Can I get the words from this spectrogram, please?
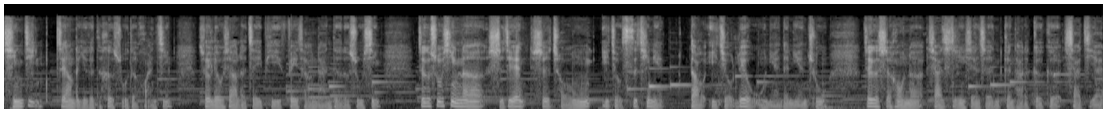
情境，这样的一个特殊的环境，所以留下了这一批非常难得的书信。这个书信呢，时间是从一九四七年。到一九六五年的年初，这个时候呢，夏志清先生跟他的哥哥夏吉安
